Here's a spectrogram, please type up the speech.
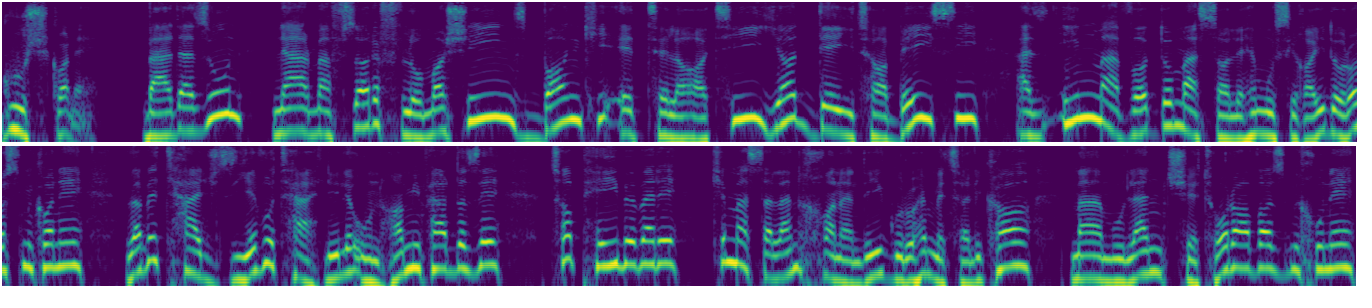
گوش کنه. بعد از اون نرم افزار Flow Machines بانکی اطلاعاتی یا database ی از این مواد و مصالح موسیقایی درست می‌کنه و به تجزیه و تحلیل اونها می‌پردازه تا پی ببره که مثلا خواننده گروه متالیکا معمولا چطور آواز می‌خونه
